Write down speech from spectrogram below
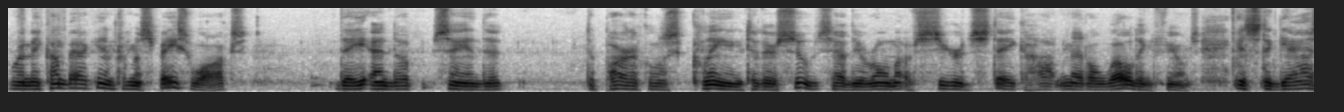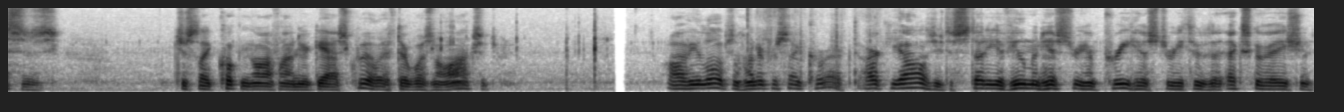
When they come back in from the spacewalks, they end up saying that the particles clinging to their suits have the aroma of seared steak, hot metal welding fumes. It's the gases, just like cooking off on your gas grill if there was no oxygen. Avi Loeb's 100% correct. Archaeology, the study of human history and prehistory through the excavation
